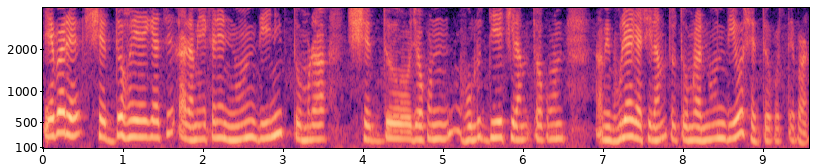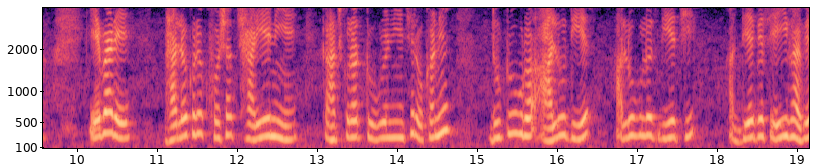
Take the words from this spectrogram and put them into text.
এবারে সেদ্ধ হয়ে গেছে আর আমি এখানে নুন দিইনি। তোমরা সেদ্ধ যখন হলুদ দিয়েছিলাম তখন আমি ভুলে গেছিলাম, তো তোমরা নুন দিয়েও সেদ্ধ করতে পারো। এবারে ভালো করে খোসা ছাড়িয়ে নিয়ে কাঁচকলার টুকরো নিয়েছে ওখানে দু টুকরো আলু দিয়ে, আলুগুলো দিয়েছি। আর দিয়ে বেশ এইভাবে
